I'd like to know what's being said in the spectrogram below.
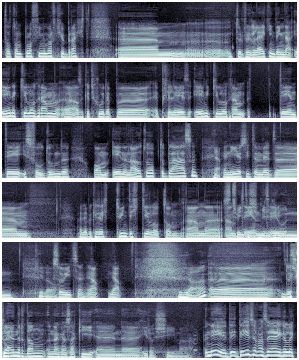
tot ontploffing wordt gebracht. Ehm, ter vergelijking, denk dat 1 kilogram, als ik het goed heb, heb gelezen, 1 kilogram TNT is voldoende om één auto op te blazen. Ja. En hier zitten met, ehm, wat heb ik gezegd, 20 kiloton aan, is aan 20 TNT. miljoen kilo. Zoiets, hè. Ja, ja. Ja. Eh, dus Kleiner dan Nagasaki en eh, Hiroshima. Nee, de- deze was eigenlijk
